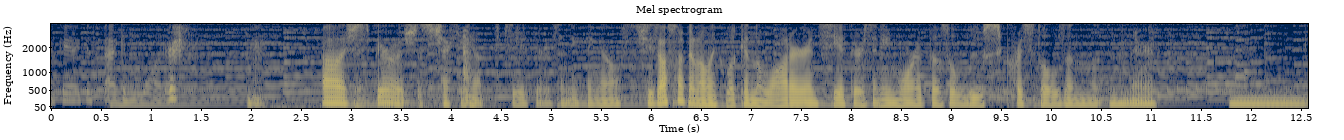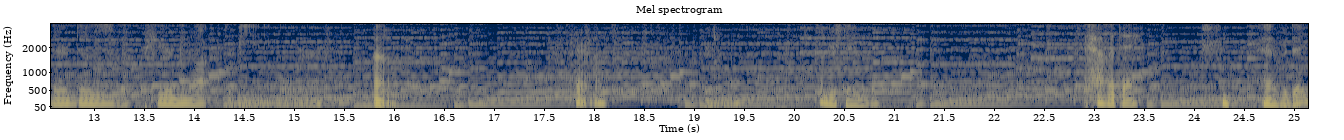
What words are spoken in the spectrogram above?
Okay, I guess back in the water. Oh, it's Spiro is just checking out to see if there's anything else. She's also gonna like look in the water and see if there's any more of those loose crystals in the, in there. Mm, there does appear not to be any more. Oh, okay. Fair enough. Fair enough. Understandable. Have a day. Have a day.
